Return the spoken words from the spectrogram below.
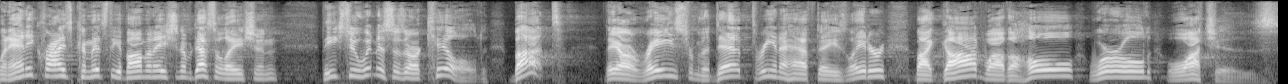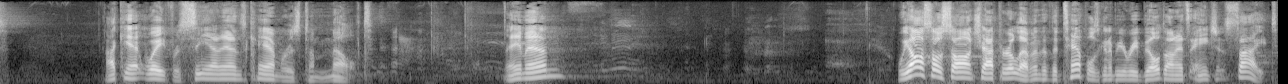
when Antichrist commits the abomination of desolation, these two witnesses are killed but They are raised from the dead three and a half days later by God while the whole world watches. I can't wait for CNN's cameras to melt. Amen? We also saw in chapter 11 that the temple is going to be rebuilt on its ancient site,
